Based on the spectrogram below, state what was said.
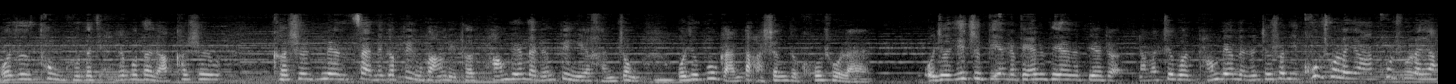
我是痛苦的简直不得了。可是，可是那在那个病房里头，旁边的人病也很重，我就不敢大声的哭出来。我就一直憋着憋着憋着憋着，那么结果旁边的人就说：“你哭出来呀，哭出来呀！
